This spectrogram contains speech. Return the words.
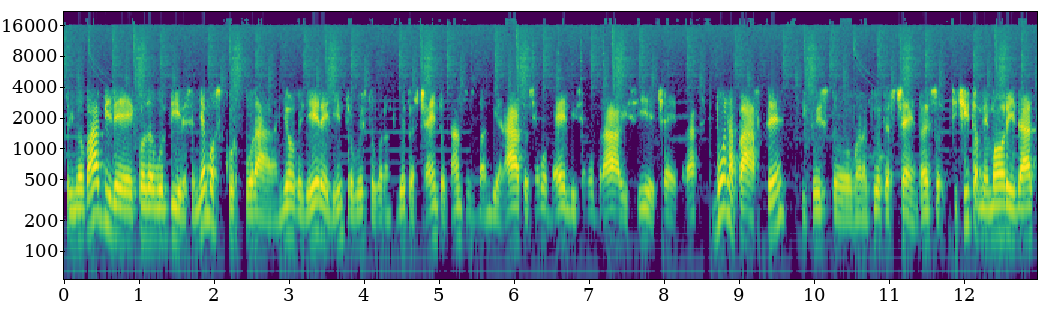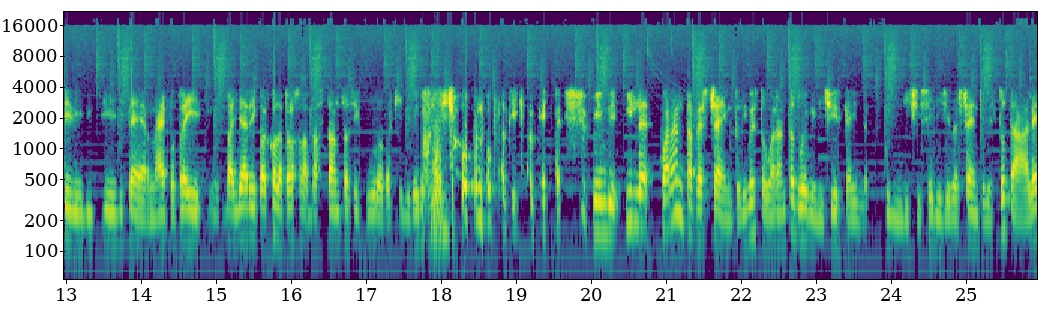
rinnovabile cosa vuol dire? Se andiamo a scorporare, andiamo a vedere dentro questo 42%, tanto sbandierato, siamo belli, siamo bravi, sì, eccetera, buona parte di questo 42%, adesso ti cito a memoria i dati di, di, di Terna, eh, potrei sbagliare di qualcosa, però sono abbastanza sicuro perché li vedo ogni giorno praticamente, quindi il 40% di questo 42%, quindi circa il 15-16% del totale,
